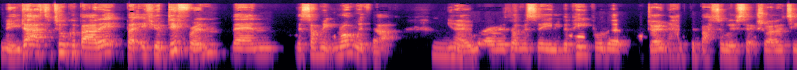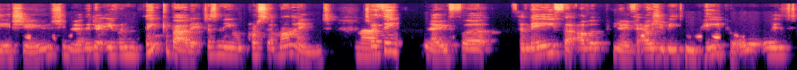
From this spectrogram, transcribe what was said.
you know you don't have to talk about it but if you're different then there's something wrong with that mm. you know whereas obviously the people that don't have to battle with sexuality issues you know they don't even think about it, it doesn't even cross their mind no. so i think you know for for me for other you know for lgbt people it is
